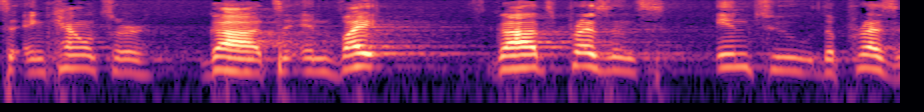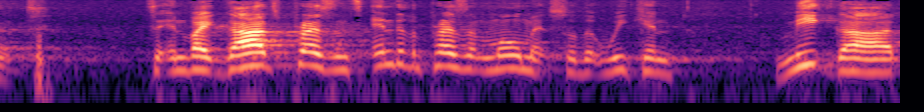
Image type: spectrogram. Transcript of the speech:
to encounter God, to invite God's presence into the present, to invite God's presence into the present moment so that we can meet God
